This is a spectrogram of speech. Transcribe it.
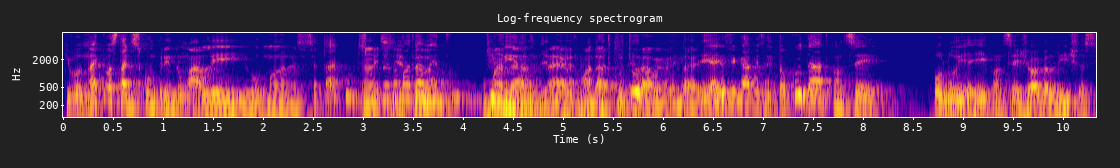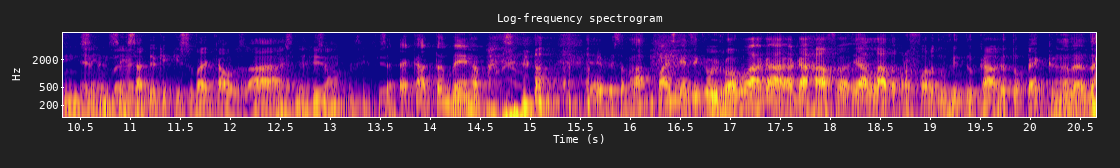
Que não é que você está descumprindo uma lei humana, você está descumprindo de um mandamento tudo, divino. mandato de né? Deus, Um o mandato cultural, é verdade. E aí eu ficava pensando, então cuidado quando você polui aí, quando você joga lixo assim, É sem, sem saber o que, que isso vai causar, Com repercussão. certeza, com certeza. Isso é pecado também, rapaz. aí eu pensava, rapaz, quer dizer que eu jogo a, a garrafa e a lata para fora do vidro do carro, eu tô pecando. né?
